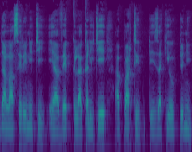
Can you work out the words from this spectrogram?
dans la sérénité et avec la qualité à partir des acquis obtenus.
